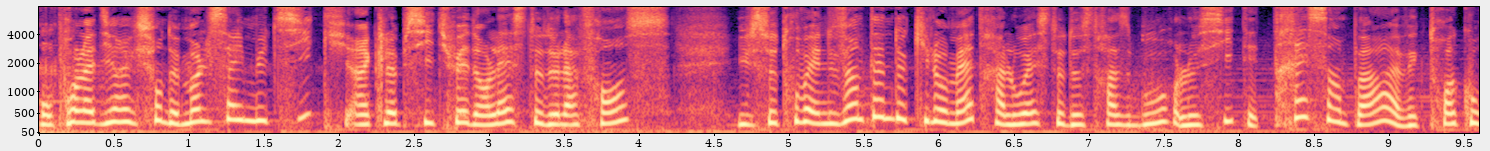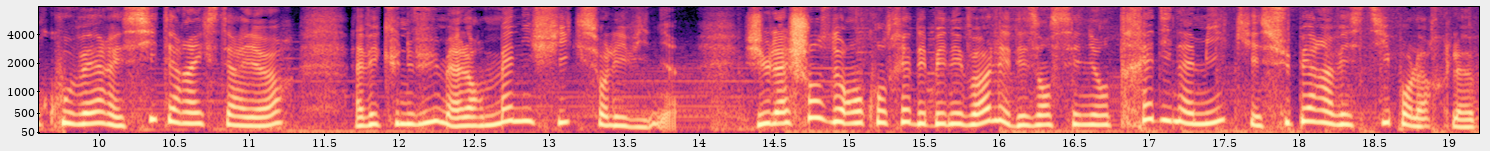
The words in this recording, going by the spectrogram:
On prend la direction de Molsheim-Mutzig, un club situé dans l'est de la France. Il se trouve à une vingtaine de kilomètres à l'ouest de Strasbourg. Le site est très sympa avec trois cours couverts et six terrains extérieurs avec une vue mais alors magnifique sur les vignes. J'ai eu la chance de rencontrer des bénévoles et des enseignants très dynamiques et super investis pour leur club.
